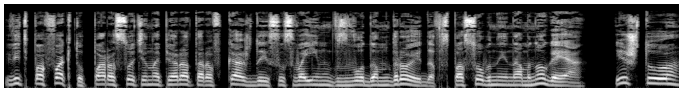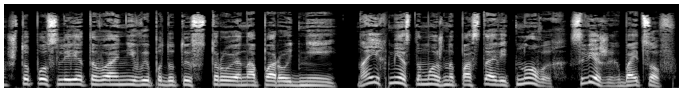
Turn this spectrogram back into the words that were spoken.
ведь по факту пара сотен операторов, каждый со своим взводом дроидов, способные на многое. И что, что после этого они выпадут из строя на пару дней? На их место можно поставить новых, свежих бойцов.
